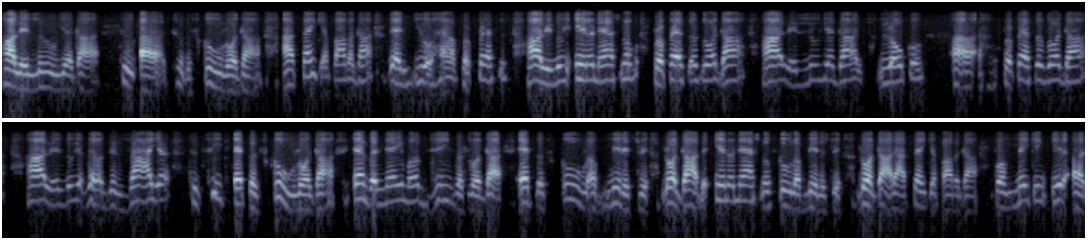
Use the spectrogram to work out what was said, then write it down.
Hallelujah, God to uh, to the school, Lord God. I thank you, Father God, that you'll have professors, hallelujah, international professors, Lord God, hallelujah, God, local uh, professors, Lord God, hallelujah, that'll desire to teach at the school, Lord God, in the name of Jesus, Lord God, at the school of ministry, Lord God, the International School of Ministry. Lord God, I thank you, Father God, for making it an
